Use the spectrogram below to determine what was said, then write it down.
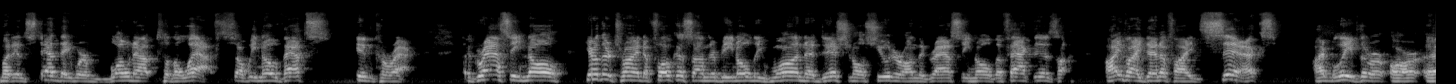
but instead they were blown out to the left. So we know that's incorrect. The grassy knoll here they're trying to focus on there being only one additional shooter on the grassy knoll. The fact is, I've identified six. I believe there are uh,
